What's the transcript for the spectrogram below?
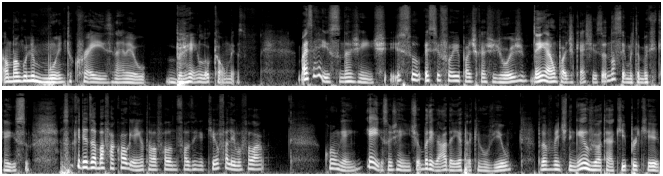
É um bagulho muito crazy, né, meu? Bem loucão mesmo. Mas é isso, né, gente? Isso, esse foi o podcast de hoje. Nem é um podcast isso. Eu não sei muito bem o que é isso. Eu só queria desabafar com alguém. Eu tava falando sozinho aqui. Eu falei, vou falar com alguém. E é isso, gente. Obrigado aí pra quem ouviu. Provavelmente ninguém ouviu até aqui porque,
